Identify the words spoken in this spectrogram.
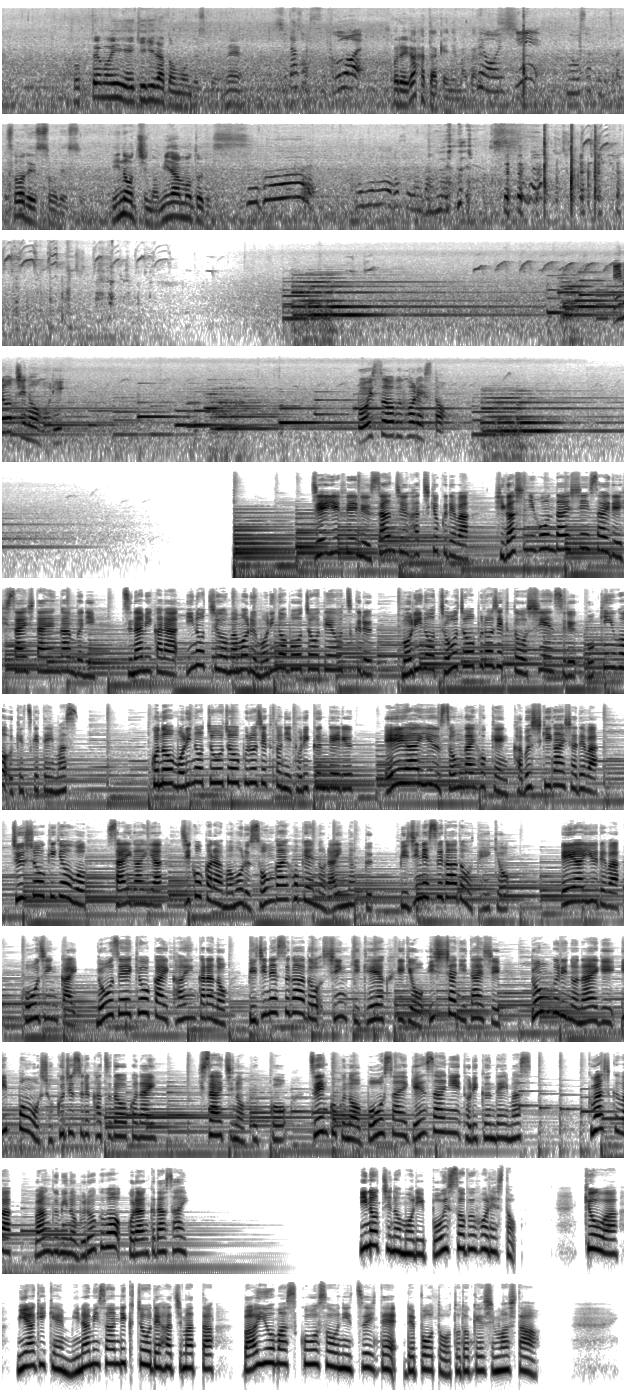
とってもいい液肥だと思うんですけどね。志田さんすごい。これが畑にまかれで美味しい。農作物がそうですそうです命の源です。すごい。こういう匂いがするんだ。命の森。 Voice of Forest。JFN38 局では東日本大震災で被災した沿岸部に津波から命を守る森の防潮堤を作る森の長城プロジェクトを支援する募金を受け付けています。この森の頂上プロジェクトに取り組んでいる AIU 損害保険株式会社では中小企業を災害や事故から守る損害保険のラインナップビジネスガードを提供。AIU では法人会納税協会会員からのビジネスガード新規契約企業1社に対しどんぐりの苗木1本を植樹する活動を行い被災地の復興全国の防災減災に取り組んでいます。詳しくは番組のブログをご覧ください。命の森 Voice of Forest。今日は宮城県南三陸町で始まったバイオマス構想についてレポートをお届けしました。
